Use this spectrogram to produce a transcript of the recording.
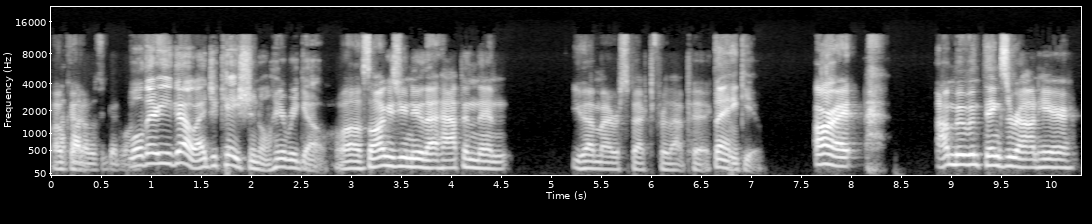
I Okay. thought it was a good one. Well, there you go. Educational. Here we go. Well, as long as you knew that happened, then you have my respect for that pick. Thank you. All right. I'm moving things around here.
